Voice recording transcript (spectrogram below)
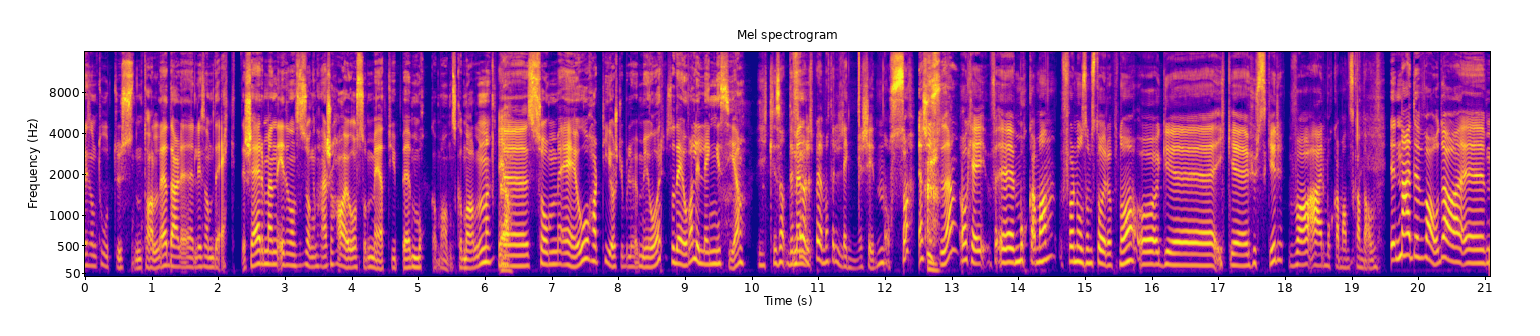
liksom 2000-tallet, der det liksom det ekte skjer. Men i denne sesongen her så har jeg jo også med type Mokkamann-skandalen. Ja. Eh, som er jo har tiårsjubileum i år, så det er jo veldig lenge siden. Ikke sant? det Men- føles på en måte lenger siden også. Jeg synes det? Ok, eh, Mokkamann, for noen som står opp nå og eh, ikke husker, hva er Mokkamann-skandalen? Eh, Nei, det var jo da eh,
